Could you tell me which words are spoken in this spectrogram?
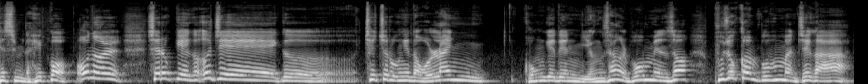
했습니다. 했고 오늘 새롭게 그 어제 그 최초로 공개된 온라인 공개된 영상을 보면서 부족한 부분만 제가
